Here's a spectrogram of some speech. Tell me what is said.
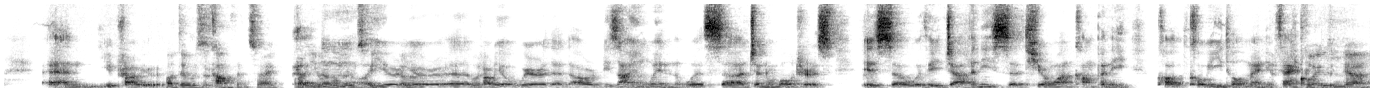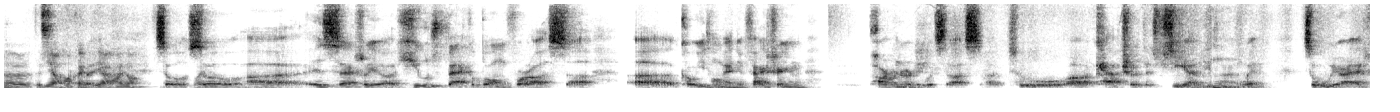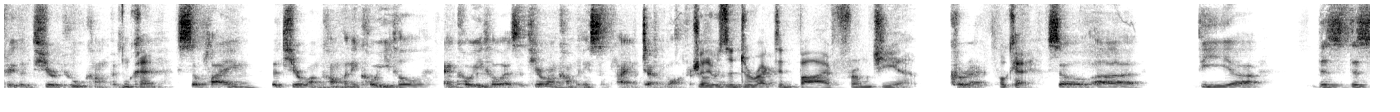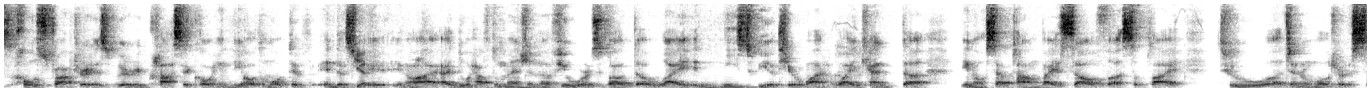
and you probably oh there was a conference right? Uh, no no no, no. you're, you're uh, probably aware that our design win with uh, general motors is uh, with a japanese uh, tier one company called koito manufacturing. Koito, yeah the, the, yeah okay yeah i know. So so uh, it's actually a huge backbone for us koito manufacturing partnered with us to capture this gm design hmm. win so we are actually the tier two company okay. supplying the tier one company Koito and Koito as a tier one company supplying General Motors. But it was a directed buy from GM. Correct. Okay. So uh, the uh, this this whole structure is very classical in the automotive industry. Yep. You know, I, I, do have to mention a few words about uh, why it needs to be a tier one. Why can't uh, you know Cepton by itself uh, supply to uh, General Motors?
